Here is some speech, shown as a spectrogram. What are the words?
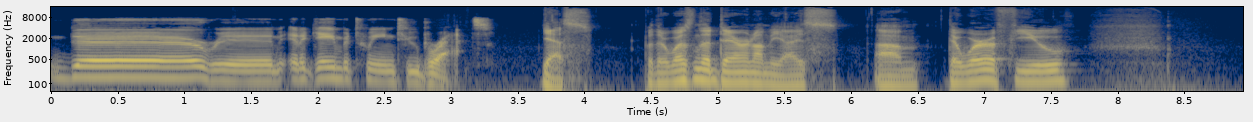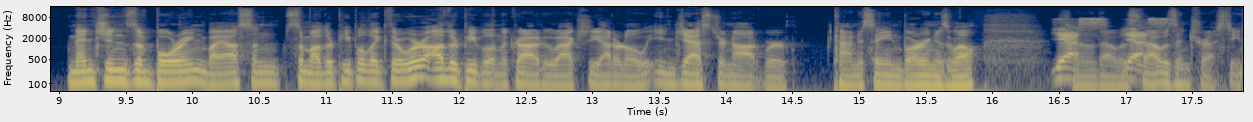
Darren in a game between two Brads. Yes, but there wasn't a Darren on the ice. Um, there were a few mentions of boring by us and some other people. Like there were other people in the crowd who actually, I don't know, in jest or not, were kind of saying boring as well. Yes, So that was yes. that was interesting.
